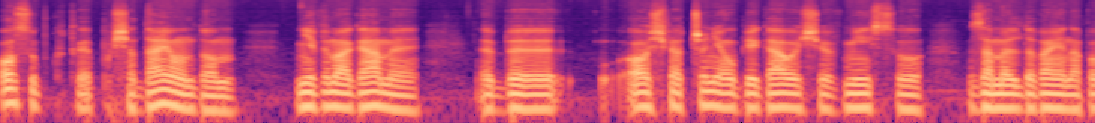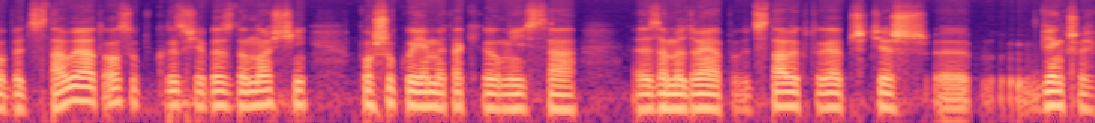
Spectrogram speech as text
osób, które posiadają dom, nie wymagamy, by o oświadczenia ubiegały się w miejscu zameldowania na pobyt stały, a od osób w kryzysie bezdomności poszukujemy takiego miejsca e, zameldowania na pobyt stały, które przecież e, większość,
